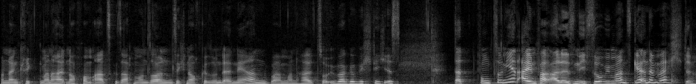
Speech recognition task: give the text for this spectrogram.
Und dann kriegt man halt noch vom Arzt gesagt, man soll sich noch gesund ernähren, weil man halt so übergewichtig ist das funktioniert einfach alles nicht so, wie man es gerne möchte.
